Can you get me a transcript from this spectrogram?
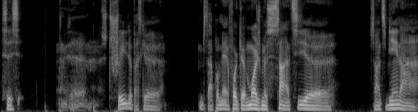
c'est, euh, je suis touché, là, parce que c'est la première fois que moi, je me suis senti, euh, senti bien dans,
